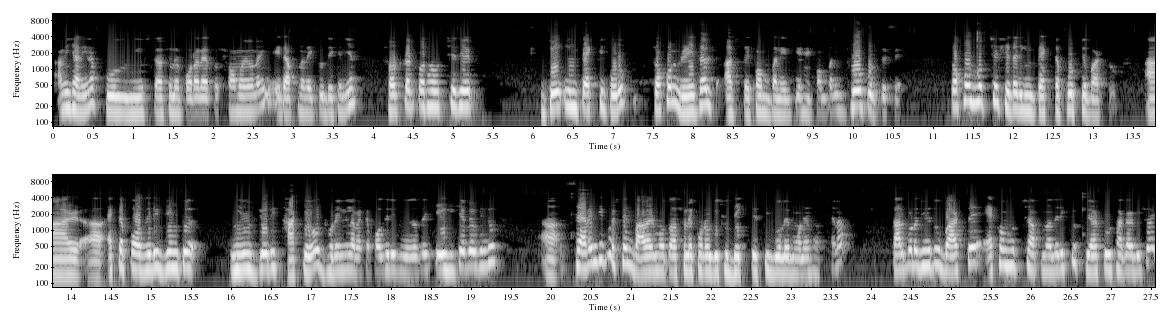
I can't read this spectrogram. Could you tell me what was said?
আমি জানি না ফুল নিউজটা আসলে পড়ার এত সময়ও নাই এটা আপনারা একটু দেখে নিন। শর্টকাট কথা হচ্ছে যে যে ইম্প্যাক্টই পড়ুক যখন রেজাল্ট আসবে কোম্পানির যে হ্যাঁ কোম্পানি গ্রো করতেছে। তখন হচ্ছে সেটার ইম্প্যাক্টটা পড়তে পারতো। আর একটা পজিটিভ যেহেতু নিউজ যদি থাকেও, ধরে নিলাম একটা পজিটিভ নিউজ আছে, সেই হিসেবেও কিন্তু সেভেন্টি পার্সেন্ট বাড়ার মতো আসলে কোনো কিছু দেখতেছি বলে মনে হচ্ছে না। তারপরে যেহেতু বাড়ছে, এখন হচ্ছে আপনাদের একটু কেয়ারফুল থাকার বিষয়।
